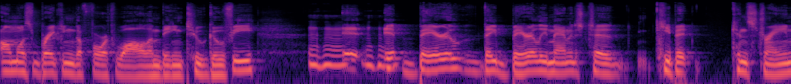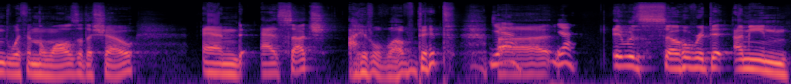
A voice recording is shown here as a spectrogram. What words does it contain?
almost breaking the fourth wall and being too goofy. it it barely they barely managed to keep it constrained within the walls of the show, and as such, I loved it. Yeah. Uh, yeah. it was so ridiculous. I mean,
